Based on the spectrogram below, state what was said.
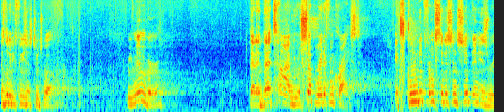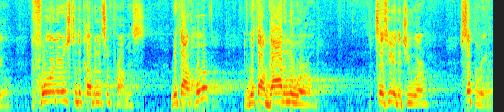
Let's look at Ephesians 2.12. Remember that at that time you were separated from Christ excluded from citizenship in Israel, foreigners to the covenants of promise, without hope and without God in the world. It says here that you were separated.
